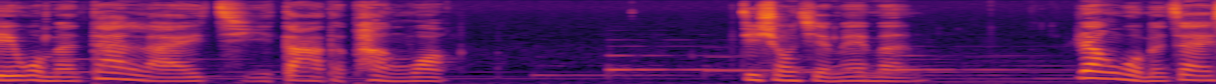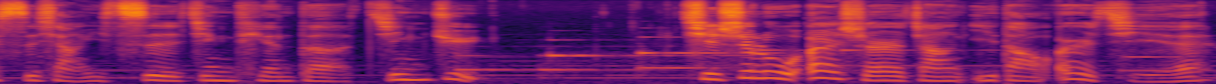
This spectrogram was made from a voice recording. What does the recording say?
给我们带来极大的盼望。弟兄姐妹们，让我们再思想一次今天的金句，《启示录》二十二章一到二节，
